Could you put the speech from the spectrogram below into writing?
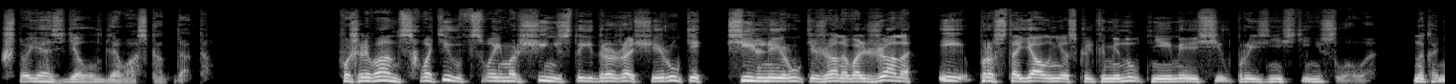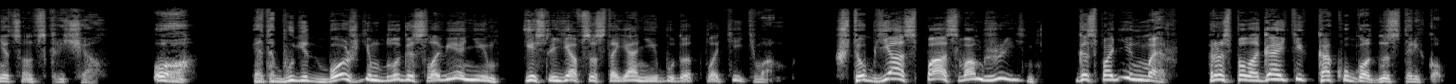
что я сделал для вас когда-то. Фошлеван схватил в свои морщинистые и дрожащие руки сильные руки Жана Вальжана и простоял несколько минут, не имея сил произнести ни слова. Наконец он вскричал. «О, это будет Божьим благословением, если я в состоянии буду отплатить вам. Чтоб я спас вам жизнь, господин мэр, располагайте как угодно стариком».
